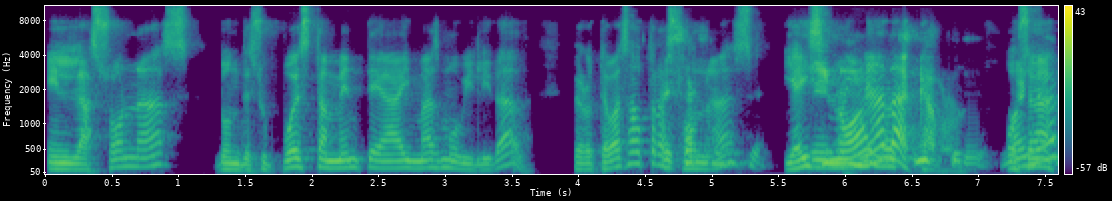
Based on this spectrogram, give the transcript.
en las zonas donde supuestamente hay más movilidad, pero te vas a otras zonas y ahí sí no, hay nada, cabrón. o sea,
